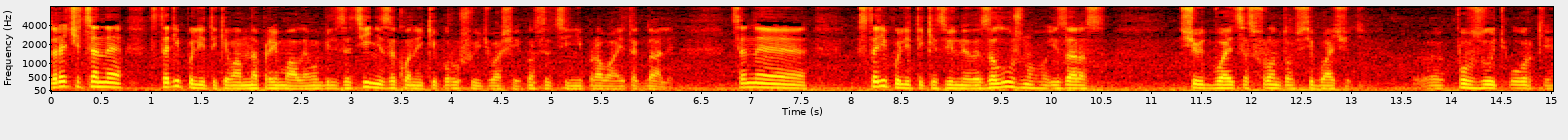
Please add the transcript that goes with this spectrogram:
До речі, це не старі політики вам наприймали мобілізаційні закони, які порушують ваші конституційні права і так далі. Це не старі політики звільнили залужного і зараз, що відбувається з фронтом, всі бачать. Е, Повзуть орки,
